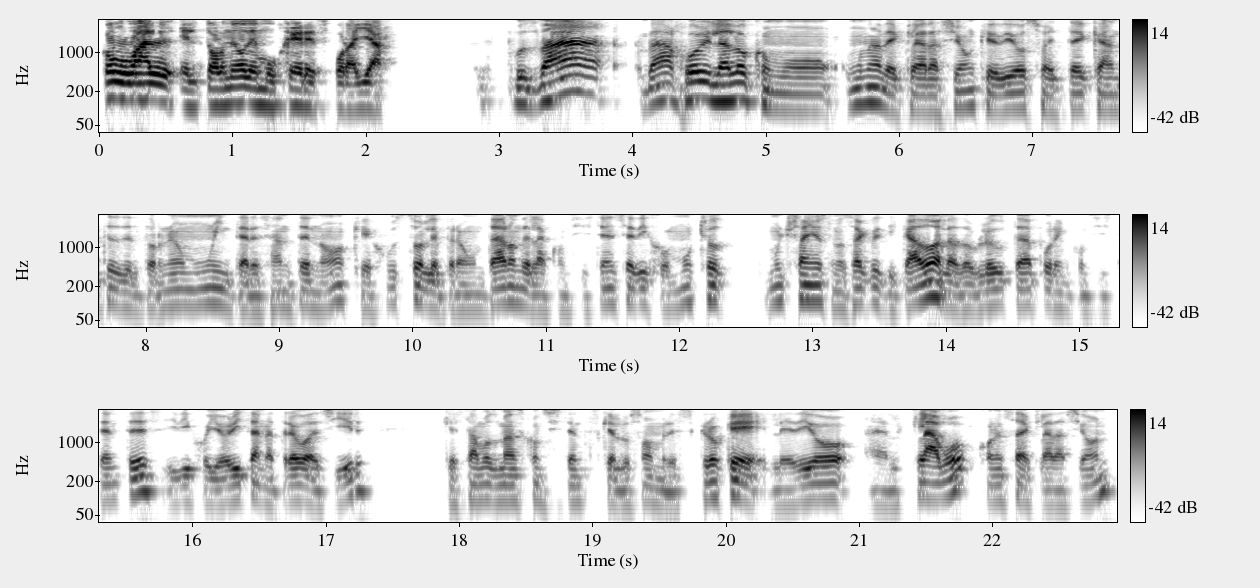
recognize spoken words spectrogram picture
cómo va el, torneo de mujeres por allá? Pues va, va a Jorge Lalo como una declaración que dio Swiatek antes del torneo muy interesante, ¿no? Que justo le preguntaron de la consistencia, dijo, mucho muchos años se nos ha criticado a la WTA por inconsistentes y dijo, y ahorita me atrevo a decir que estamos más consistentes que los hombres. Creo que le dio al clavo con esa declaración,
